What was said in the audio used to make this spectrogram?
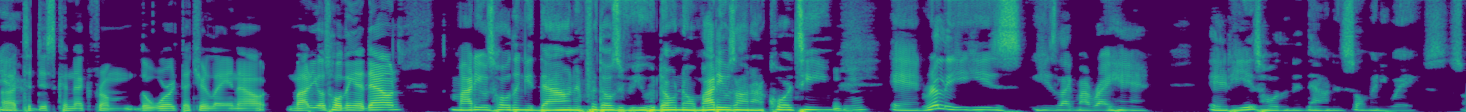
Yeah. uh, to disconnect from the work that you're laying out. Mario's holding it down. Mario's holding it down. And for those of you who don't know, Mario's on our core team. Mm-hmm. And really he's he's like my right hand. And he is holding it down in so many ways. So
